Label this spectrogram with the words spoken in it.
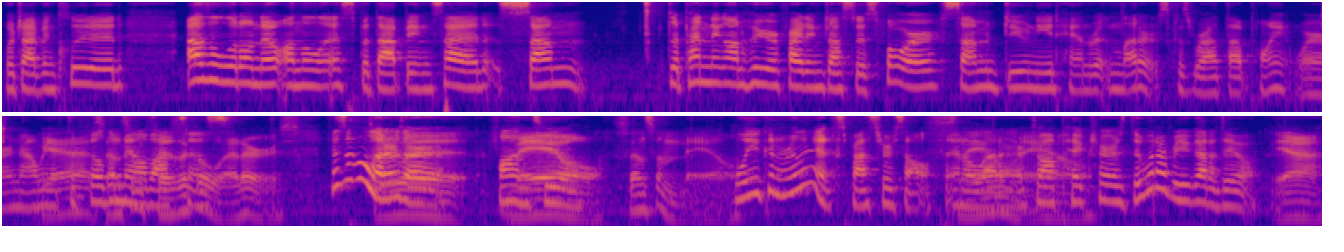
which i've included as a little note on the list but that being said some depending on who you're fighting justice for some do need handwritten letters because we're at that point where now we have to fill the mailboxes Physical letters. Physical letters Do are it. fun too mail. Send some mail. well you can really express yourself in a letter draw pictures do whatever you got to do yeah.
